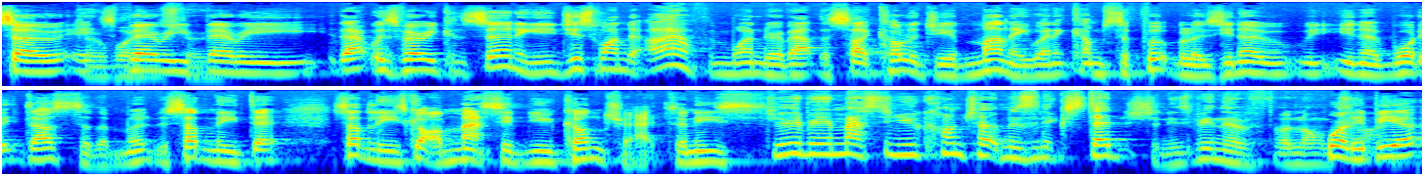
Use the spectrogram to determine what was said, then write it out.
So it's what he was very, very. That was very concerning. You just wonder. I often wonder about the psychology of money when it comes to footballers. You know, you know what it does to them. Suddenly, de- suddenly he's got a massive new contract, and he's Do you think it'd a massive new contract as an extension? He's been there for a long well, time. it'd be a,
